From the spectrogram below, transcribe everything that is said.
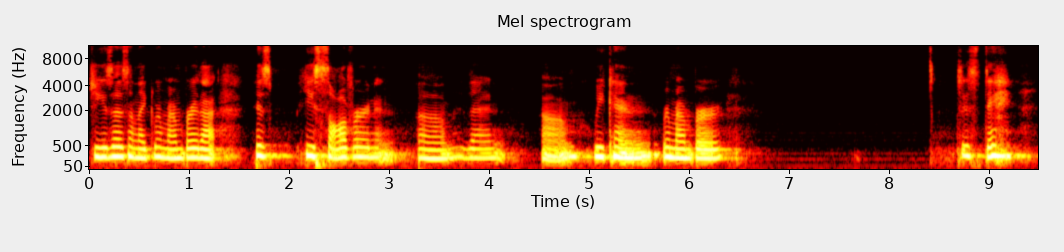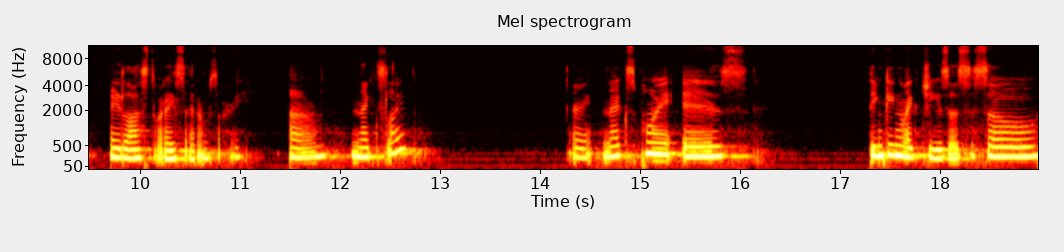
Jesus and like remember that his he's sovereign, and um, then um, we can remember to stay. I lost what I said. I'm sorry. Um, next slide. All right. Next point is thinking like Jesus. So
